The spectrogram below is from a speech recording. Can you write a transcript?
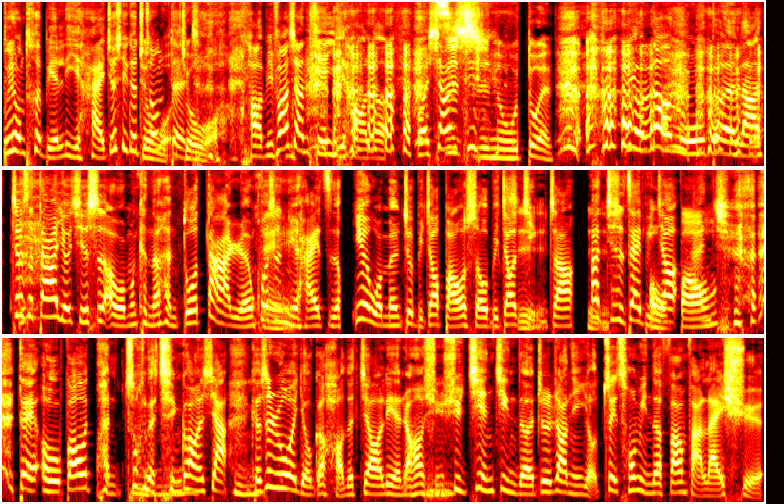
不用特别厉害，就是一个中等。就我，好，比方像天怡好了，我相信。资质奴钝，不用到奴钝啦。就是大家，尤其是啊，我们可能很多大人或是女孩子，因为我们就比较保守、比较紧张。那即使在比较安全、对偶包很重的情况下，可是如果有个好的教练，然后循序渐进的，就是让你有最聪明的方法来学，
